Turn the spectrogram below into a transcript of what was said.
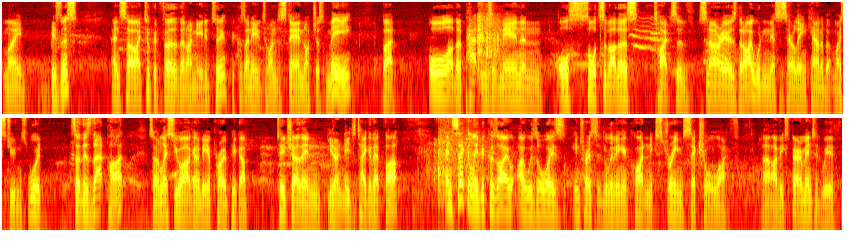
my business. And so I took it further than I needed to because I needed to understand not just me, but all other patterns of men and all sorts of other types of scenarios that I wouldn't necessarily encounter, but my students would. So there's that part. So unless you are going to be a pro pickup teacher, then you don't need to take it that far. And secondly, because I, I was always interested in living a quite an extreme sexual life. Uh, I've experimented with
